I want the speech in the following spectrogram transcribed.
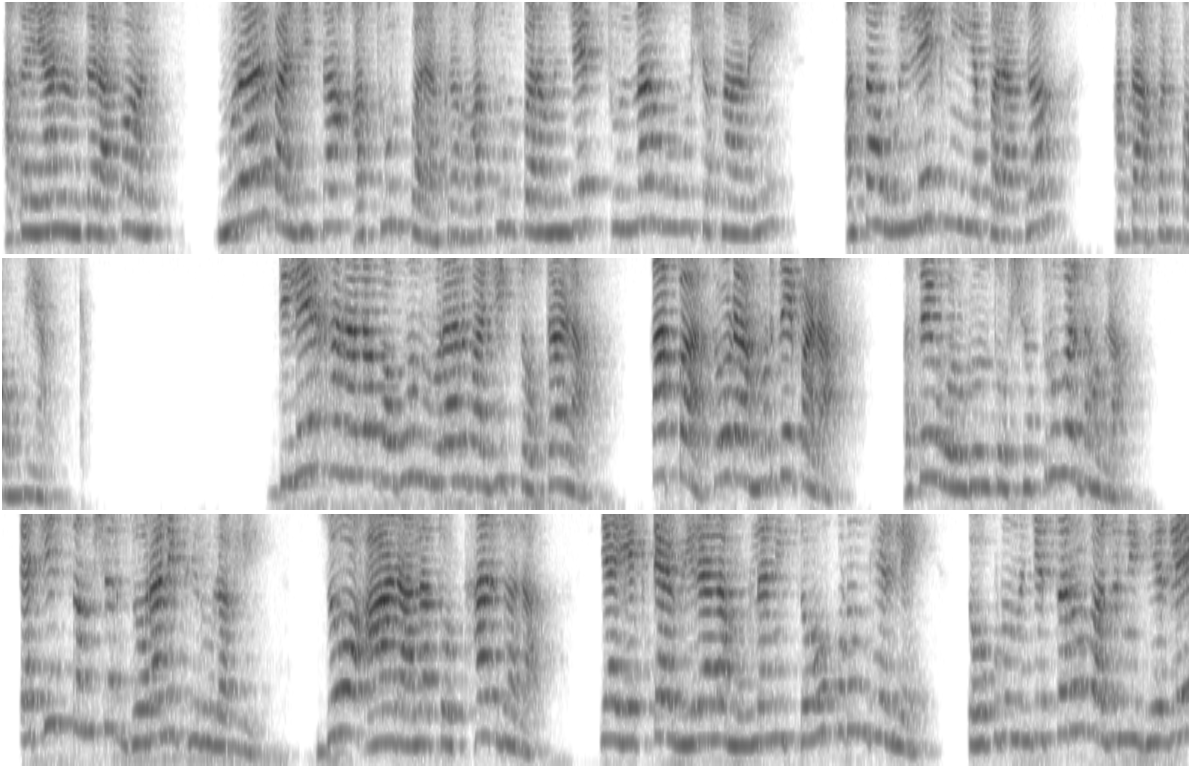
आता यानंतर आपण मुरारबाजीचा अतुल पराक्रम. अतुल पर म्हणजे तुलना होऊ शकणार नाही असा उल्लेखनीय पराक्रम आता आपण पाहूया. दिलेर खानाला बघून मुरारबाजी चौताळला. कापा तोडा मुडदे पाडा असे ओरडून तो शत्रूवर धावला. त्याची समशर जोराने फिरू लागली. जो आड आला तो ठार झाला. या एकट्या वीराला मुघलांनी चौकडून घेरले. चौकडून म्हणजे सर्व बाजूंनी घेरले.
